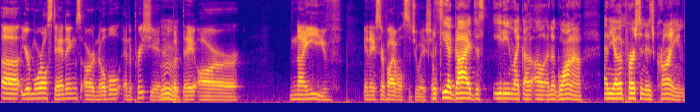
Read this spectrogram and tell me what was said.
uh, your moral standings are noble and appreciated, Hmm. but they are naive in a survival situation. and see a guy just eating like a, a an iguana, and the other person is crying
